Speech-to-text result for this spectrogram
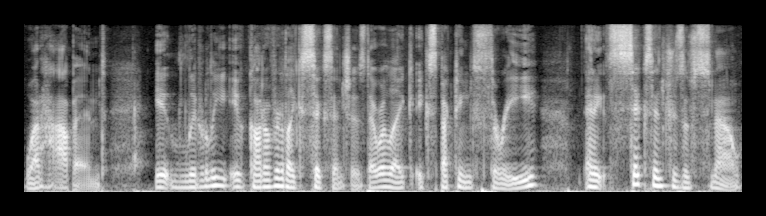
what happened. It literally it got over like six inches. They were like expecting three, and it's six inches of snow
